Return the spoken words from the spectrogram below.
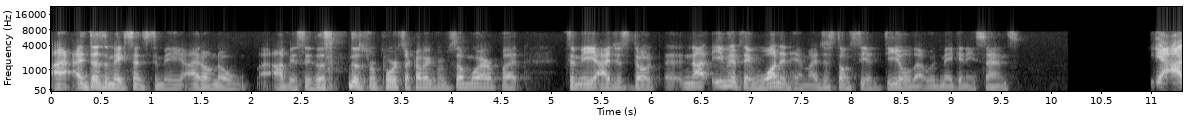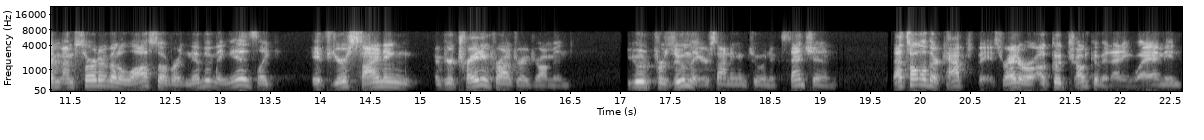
I, it doesn't make sense to me. I don't know. Obviously, those those reports are coming from somewhere, but to me, I just don't. Not even if they wanted him, I just don't see a deal that would make any sense. Yeah, I'm I'm sort of at a loss over it. And the other thing is, like, if you're signing, if you're trading for Andre Drummond, you would presume that you're signing him to an extension. That's all their cap space, right? Or a good chunk of it anyway. I mean,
